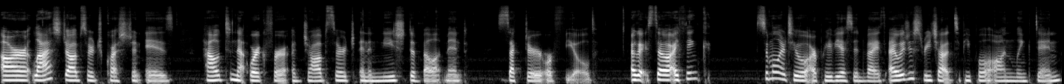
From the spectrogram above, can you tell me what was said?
Our last job search question is how to network for a job search in a niche development sector or field. Okay, so I think similar to our previous advice, I would just reach out to people on LinkedIn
